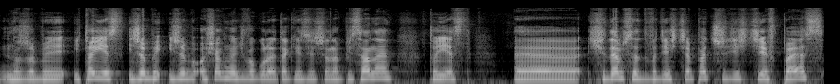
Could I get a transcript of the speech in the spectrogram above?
no żeby i to jest i żeby i żeby osiągnąć w ogóle tak jest jeszcze napisane, to jest e, 720p 30 fps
